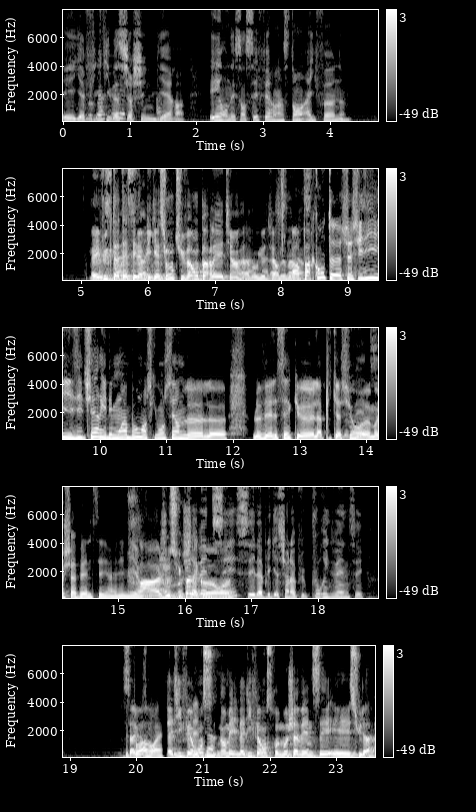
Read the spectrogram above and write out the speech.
Et il y a Phil qui va se chercher une bière. Et on est censé faire l'instant iPhone. Et vu que t'as L'instant testé iPhone- l'application, tu vas en parler, tiens, Voilà. au lieu de faire Alors, de Alors par contre, euh, ceci dit, EasyChair, il est moins bon en ce qui concerne le, le, le VLC que l'application euh, VLC. Mocha VNC. Elle est meilleure. Ah, je suis Mocha pas d'accord. VNC, c'est l'application la plus pourrie de VNC. c'est pas vrai. La différence, non mais la différence entre Mocha VNC et celui-là,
